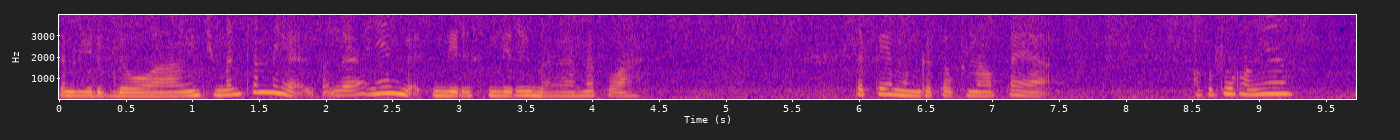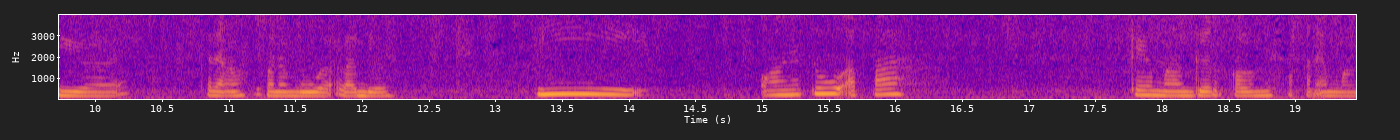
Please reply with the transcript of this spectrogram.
teman hidup doang cuman kan ya seenggaknya nggak sendiri-sendiri banget lah. Tapi emang gak tau kenapa ya aku tuh orangnya iya kadang aku kadang gua labil. Ih orangnya tuh apa kayak mager kalau misalkan emang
